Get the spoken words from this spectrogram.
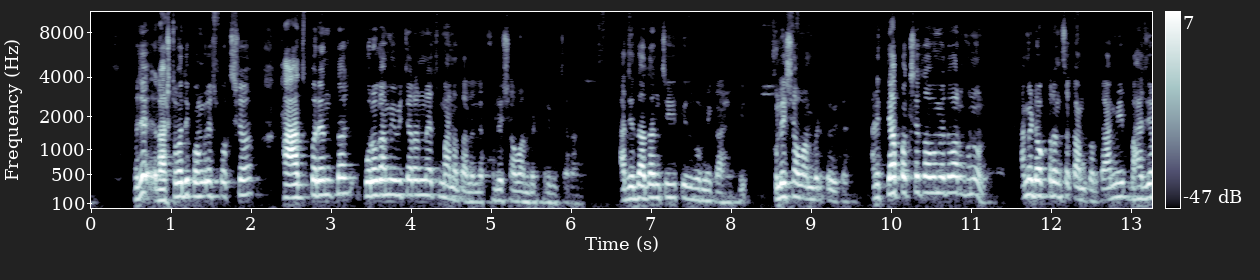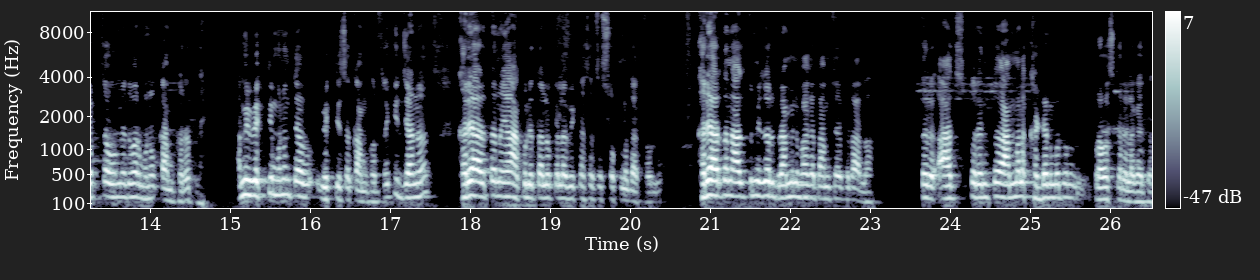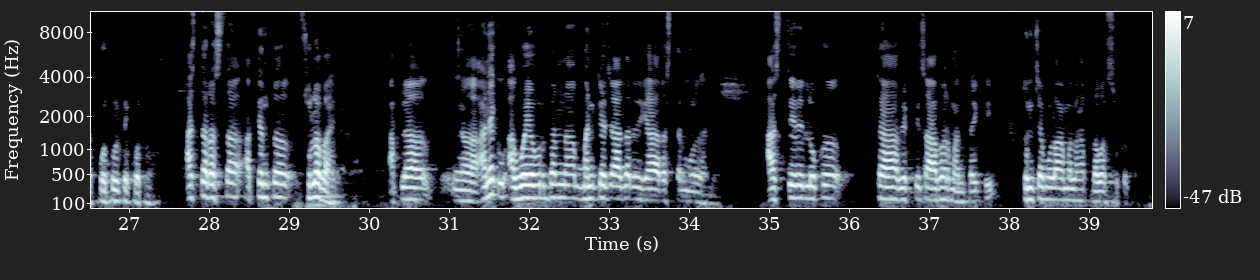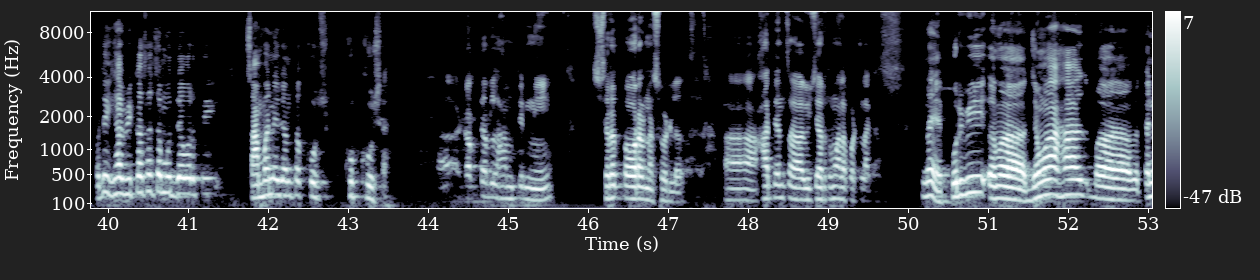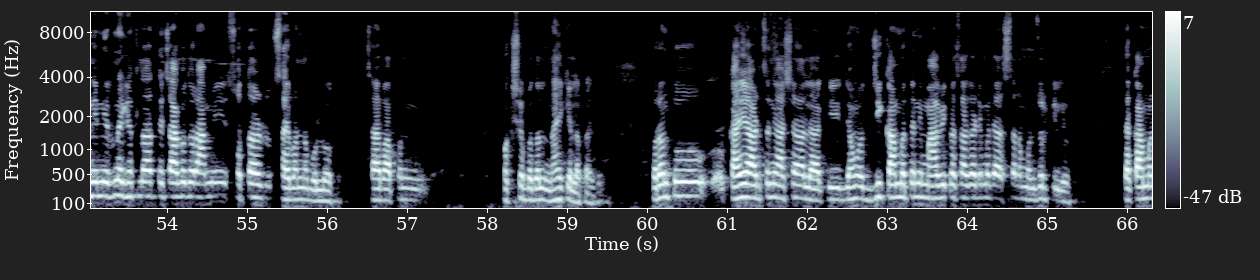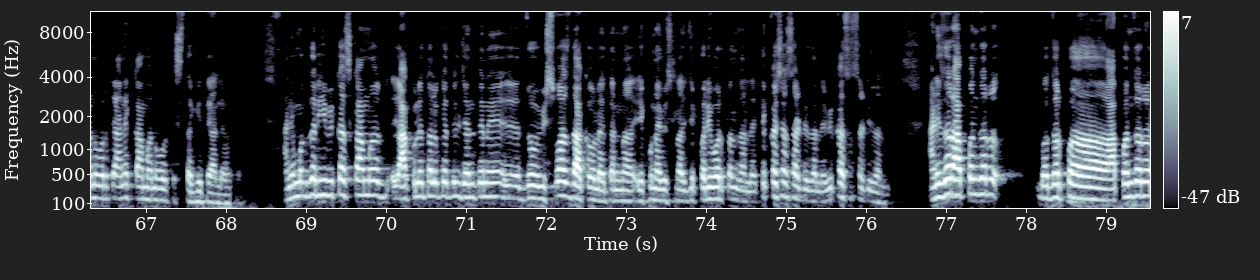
म्हणजे राष्ट्रवादी काँग्रेस पक्ष हा आजपर्यंत पुरोगामी विचारांनाच मानत आलेला आहे फुले शाहू आंबेडकर विचारांना. अजितदादांचीही तीच भूमिका आहे की फुले शाहू आंबेडकर विचार. आणि त्या पक्षाचा उमेदवार म्हणून आम्ही डॉक्टरांचं काम करतो आम्ही भाजपचा उमेदवार म्हणून काम करत नाही. आम्ही व्यक्ती म्हणून त्या व्यक्तीचं काम करतोय की ज्यानं खऱ्या अर्थानं या अकोले तालुक्याला विकासाचं स्वप्न दाखवलं. खऱ्या अर्थानं आज तुम्ही जर ग्रामीण भागात आमच्याकडे आला तर आजपर्यंत आम्हाला खड्ड्यांमधून प्रवास करायला लागायचा कोतुळ ते कोतुळ आज त्या रस्ता अत्यंत सुलभ आहे. आपल्या अनेक वयोवृद्धांना मणक्याचे आजार ह्या रस्त्यांमुळे झाले. आज ते लोक त्या व्यक्तीचा आभार मानताय की तुमच्यामुळं आम्हाला हा प्रवास आहे. म्हणजे ह्या विकासाच्या मुद्द्यावरती सामान्य जनता खूप खूप खुश आहे. डॉक्टर लहामटेंनी शरद पवारांना सोडलं. हा त्यांचा विचार तुम्हाला पटला का? नाही पूर्वी जेव्हा हा त्यांनी निर्णय घेतला त्याच्या अगोदर आम्ही स्वतः साहेबांना बोललो होतो. साहेब आपण पक्ष बदल नाही केला पाहिजे. परंतु काही अडचणी अशा आल्या की जेव्हा जी कामं त्यांनी महाविकास आघाडीमध्ये असताना मंजूर केली होती त्या कामांवरती अनेक कामांवरती स्थगिती आल्या होत्या. आणि मग जर ही विकास कामं अकोले तालुक्यातील जनतेने जो विश्वास दाखवलाय त्यांना एकोणावीसला जे परिवर्तन झालंय ते कशासाठी झालंय विकासासाठी झालंय? आणि जर आपण जर जर आपण जर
